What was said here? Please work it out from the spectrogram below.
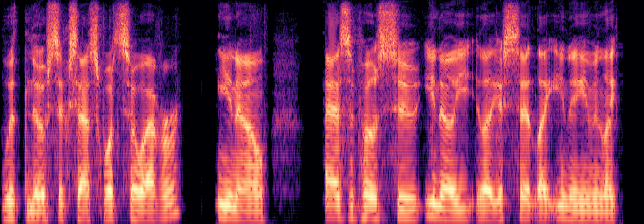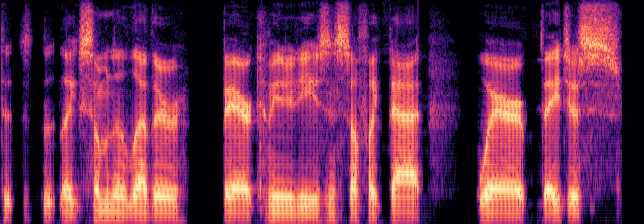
with no success whatsoever. You know, as opposed to you know, like I said, like you know, even like the like some of the leather bear communities and stuff like that, where they just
